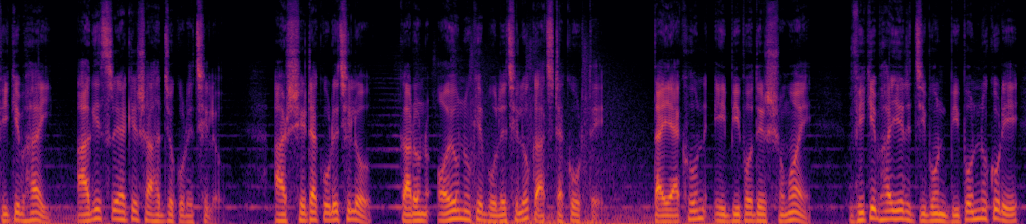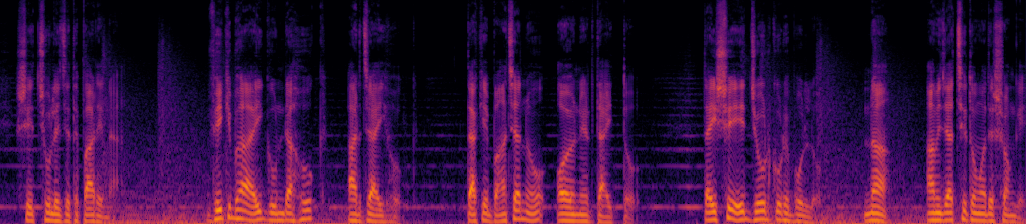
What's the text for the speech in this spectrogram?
ভিকি ভাই আগে শ্রেয়াকে সাহায্য করেছিল, আর সেটা করেছিল কারণ অয়ন ওকে বলেছিল কাজটা করতে। তাই এখন এই বিপদের সময় ভিকি ভাইয়ের জীবন বিপন্ন করে সে চলে যেতে পারে না। ভিকি ভাই গুন্ডা হোক আর যাই হোক, তাকে বাঁচানো অয়নের দায়িত্ব। তাই সে জোর করে বলল, না, আমি যাচ্ছি তোমাদের সঙ্গে,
